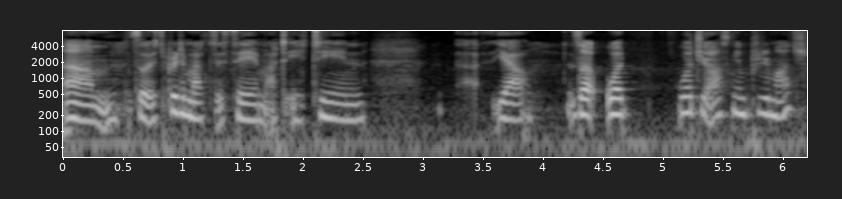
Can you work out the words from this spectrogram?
Um so it's pretty much the same at 18 Uh, yeah. Is that what what you're asking pretty much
